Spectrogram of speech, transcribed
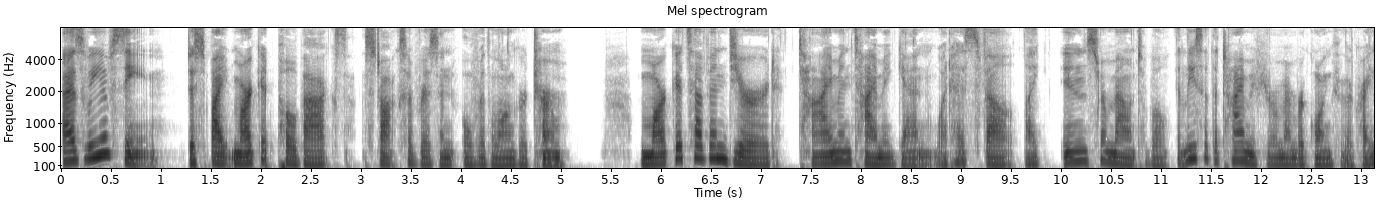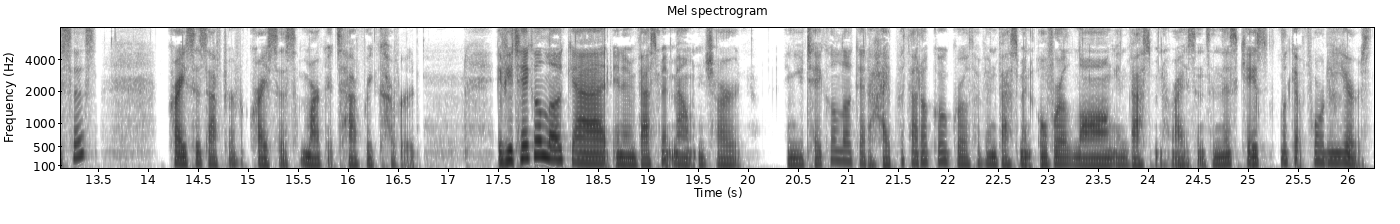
As we have seen, despite market pullbacks, stocks have risen over the longer term. Markets have endured time and time again what has felt like insurmountable, at least at the time, if you remember going through the crisis. Crisis after crisis, markets have recovered. If you take a look at an investment mountain chart and you take a look at a hypothetical growth of investment over a long investment horizons, in this case, look at 40 years,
